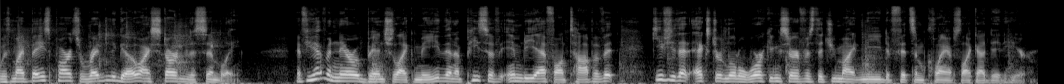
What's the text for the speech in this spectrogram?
With my base parts ready to go, I started assembly. If you have a narrow bench like me, then a piece of MDF on top of it gives you that extra little working surface that you might need to fit some clamps like I did here.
